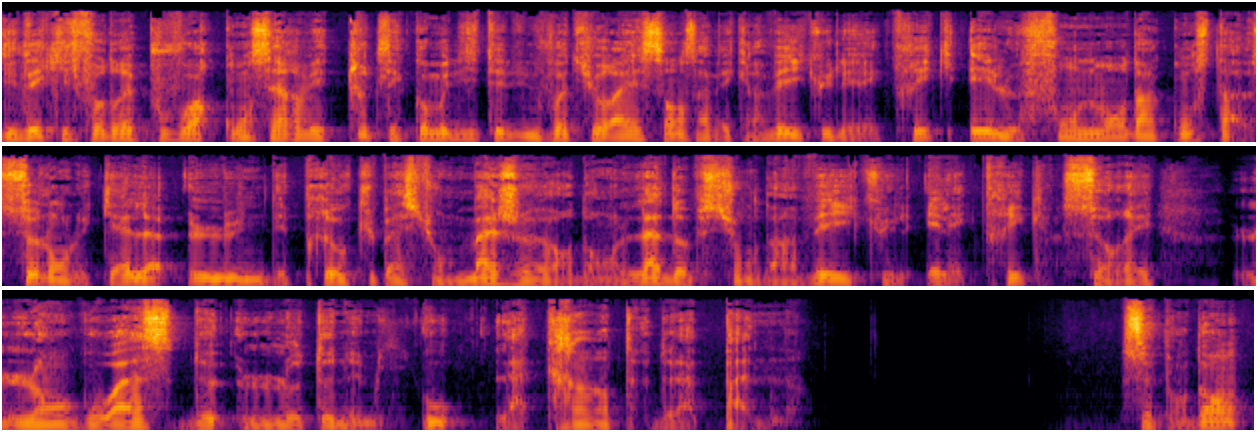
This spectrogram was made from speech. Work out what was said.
L'idée qu'il faudrait pouvoir conserver toutes les commodités d'une voiture à essence avec un véhicule électrique est le fondement d'un constat selon lequel l'une des préoccupations majeures dans l'adoption d'un véhicule électrique serait l'angoisse de l'autonomie ou la crainte de la panne. Cependant,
